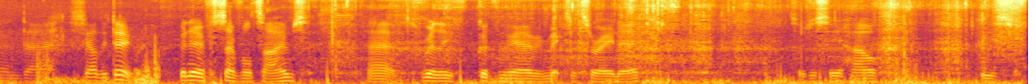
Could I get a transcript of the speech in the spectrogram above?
and uh, see how they do. Been here for several times. Uh, it's really good varied mix of terrain here. So just see how these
